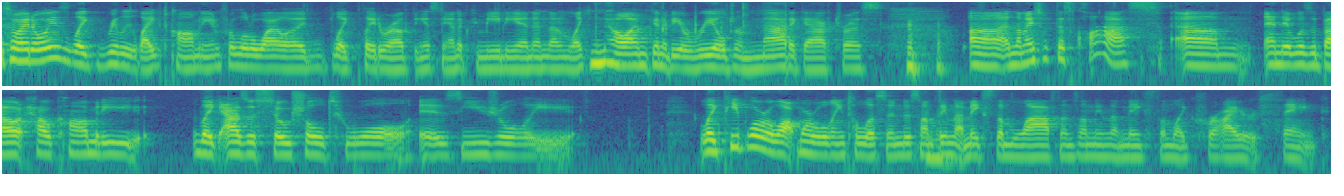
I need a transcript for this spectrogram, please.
so I'd always like really liked comedy, and for a little while I'd like played around being a stand-up comedian, and then I'm like, no, I'm gonna be a real dramatic actress. uh, and then I took this class, um, and it was about how comedy, like as a social tool, is usually like people are a lot more willing to listen to something that makes them laugh than something that makes them like cry or think.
